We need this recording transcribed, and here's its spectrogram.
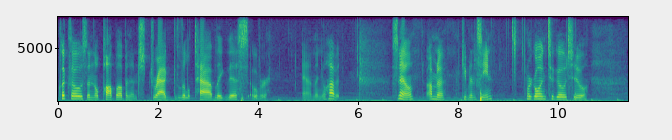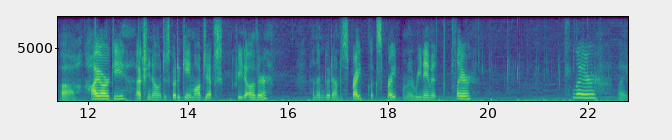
click those and they'll pop up and then just drag the little tab like this over and then you'll have it. So now, I'm to keep it in scene. We're going to go to uh, hierarchy, actually no, just go to game objects create other, and then go down to sprite, click sprite, I'm to rename it player, player, I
